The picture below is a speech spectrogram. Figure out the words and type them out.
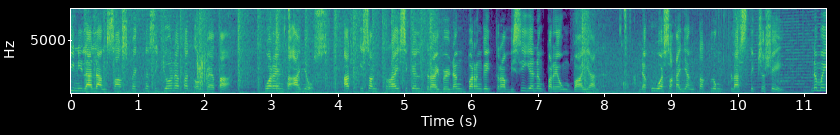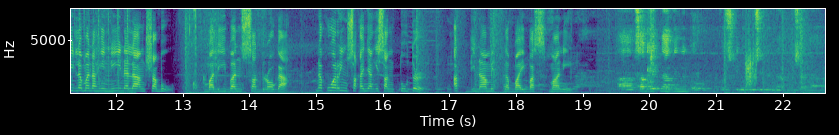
Kinilala ang suspect na si Jonathan Orbeta, 40 anyos, at isang tricycle driver ng barangay Travisia ng parehong bayan. Nakuha sa kanyang tatlong plastic sachet na may laman na hininala ang shabu. Maliban sa droga, nakuha rin sa kanyang isang tutor at ginamit na bypass money. Ang subject natin nito, kung kinukonsider namin siya na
